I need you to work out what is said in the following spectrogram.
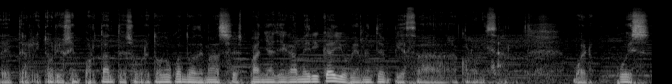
de territorios importantes, sobre todo cuando además España llega a América y obviamente empieza a colonizar. Bueno, pues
